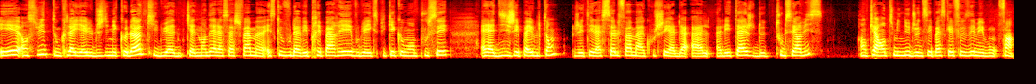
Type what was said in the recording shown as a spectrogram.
Et ensuite, donc là, il y a eu le gynécologue qui lui a, qui a demandé à la sage-femme est-ce que vous l'avez préparé? Vous lui avez expliqué comment pousser? Elle a dit j'ai pas eu le temps. J'étais la seule femme à accoucher à l'étage de tout le service en 40 minutes, je ne sais pas ce qu'elle faisait, mais bon, enfin,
